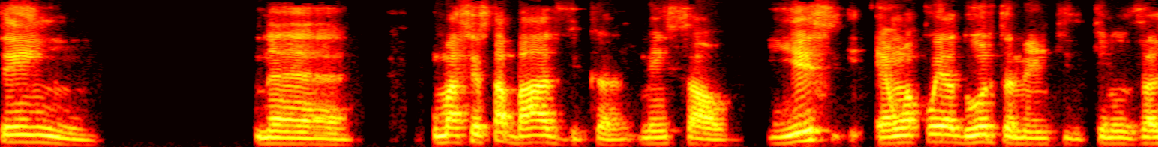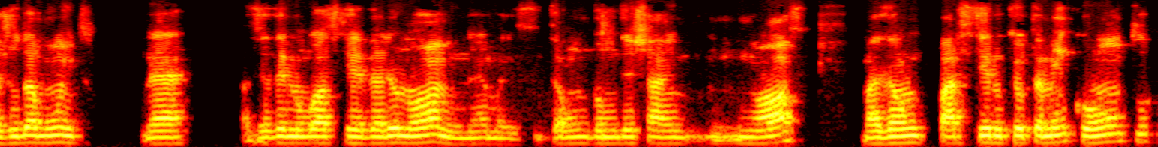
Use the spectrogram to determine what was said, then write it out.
tem, né? Uma cesta básica mensal. E esse é um apoiador também que, que nos ajuda muito, né? Às vezes ele não gosta que revele o nome, né? Mas então vamos deixar em, em off. Mas é um parceiro que eu também conto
